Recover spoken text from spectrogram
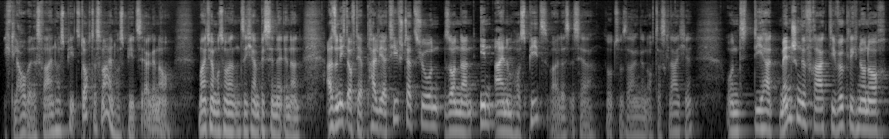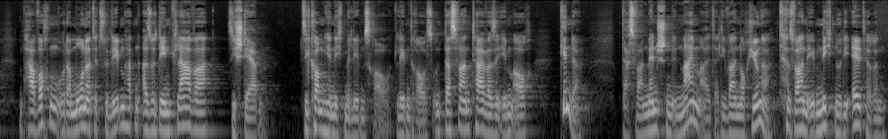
ich glaube, das war ein Hospiz. Doch, das war ein Hospiz, ja genau. Manchmal muss man sich ja ein bisschen erinnern. Also nicht auf der Palliativstation, sondern in einem Hospiz, weil das ist ja sozusagen dann auch das Gleiche. Und die hat Menschen gefragt, die wirklich nur noch ein paar Wochen oder Monate zu leben hatten, also denen klar war, sie sterben. Sie kommen hier nicht mehr lebend raus. Und das waren teilweise eben auch Kinder. Das waren Menschen in meinem Alter, die waren noch jünger. Das waren eben nicht nur die Älteren.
